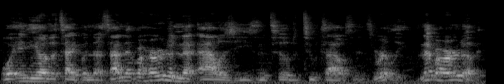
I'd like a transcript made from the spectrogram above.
or any other type of nuts. I never heard of nut allergies until the 2000s. Really, never heard of it.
